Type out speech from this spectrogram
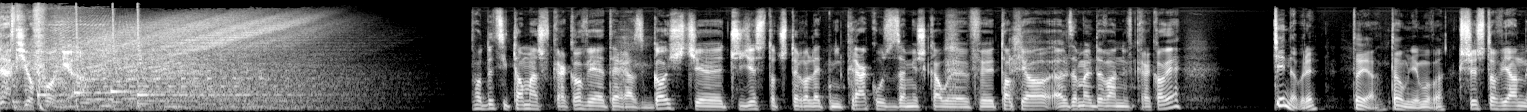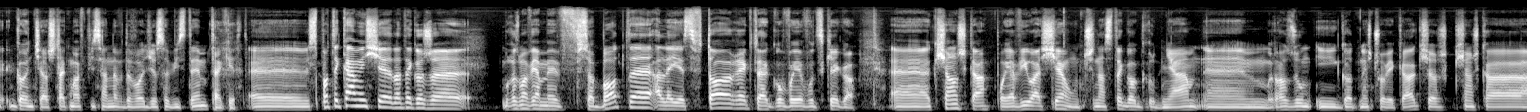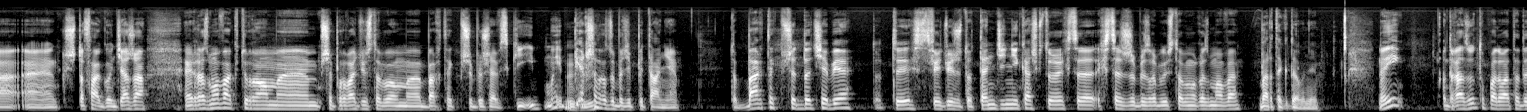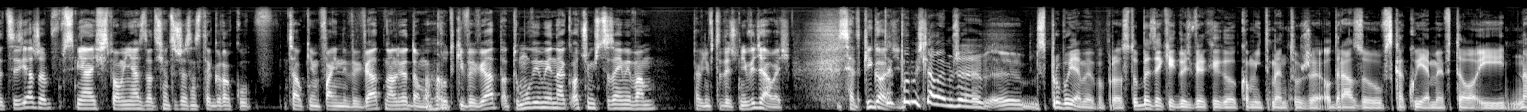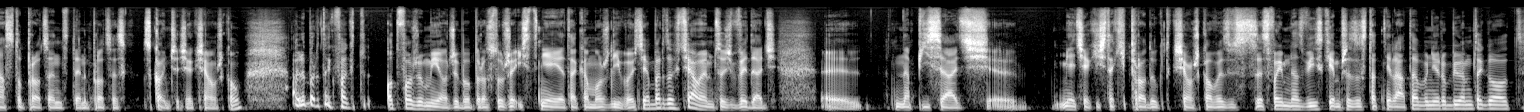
Radiofonia. W audycji Tomasz w Krakowie, teraz gość, e, 34-letni Krakus, zamieszkały w Tokio, ale zameldowany w Krakowie. Dzień dobry, to ja, to u mnie mowa. Krzysztof Jan Gonciarz, tak ma wpisane w dowodzie osobistym. Tak jest. E, spotykamy się dlatego, że rozmawiamy w sobotę, ale jest wtorek, to jak u wojewódzkiego. E, książka pojawiła się 13 grudnia, e, Rozum i godność człowieka, książ książka e, Krzysztofa Gonciarza. Rozmowa, którą e, przeprowadził z tobą Bartek Przybyszewski. I moje pierwsze od razu będzie pytanie. To Bartek przyszedł do ciebie, to ty stwierdziłeś, że to ten dziennikarz, który chce, chcesz, żeby zrobił z tobą rozmowę? Bartek do mnie. No i od razu to padła ta decyzja, że miałeś wspomnienia z 2016 roku, całkiem fajny wywiad, no ale wiadomo, krótki wywiad, a tu mówimy jednak o czymś, co zajmie wam, pewnie wtedy jeszcze nie wiedziałeś, setki Tak godzin. pomyślałem, że y, spróbujemy po prostu, bez jakiegoś wielkiego komitmentu, że od razu wskakujemy w to i na 100% ten proces skończy się książką. Ale Bartek fakt otworzył mi oczy po prostu, że istnieje taka możliwość. Ja bardzo chciałem coś wydać, y, napisać, y, mieć jakiś taki produkt książkowy z, ze swoim nazwiskiem przez ostatnie lata, bo nie robiłem tego od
